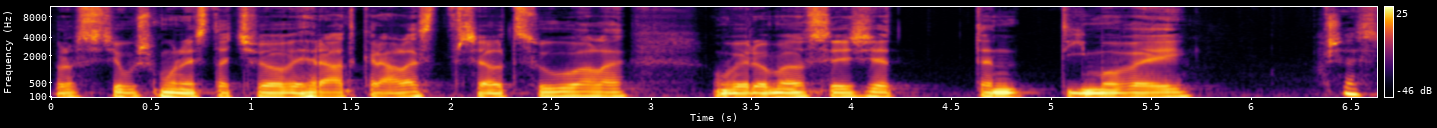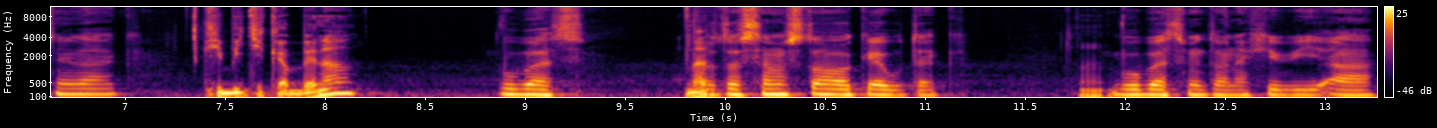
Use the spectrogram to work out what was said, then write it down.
prostě už mu nestačilo vyhrát krále střelců, ale uvědomil si, že ten týmový. Přesně tak. Chybí ti kabina? Vůbec. Ne? Proto jsem z toho hokej utek. Ne. Vůbec mi to nechybí a,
